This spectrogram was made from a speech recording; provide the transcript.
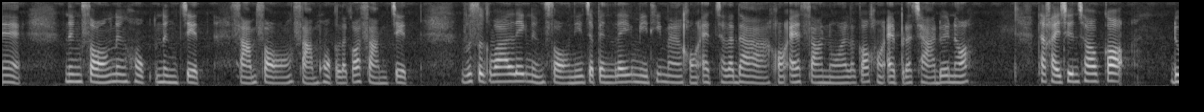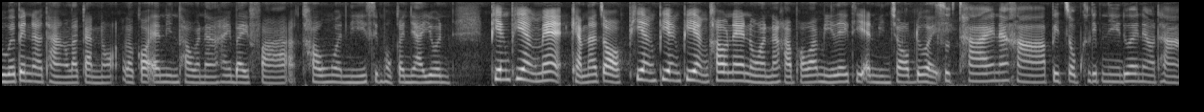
ม่ๆ12 16 17 32 36 แล้วก็ 37 รู้สึกว่าเลข 12 นี้จะเป็นเลขมีที่มาของแอดชลดา ของแอดสาวน้อย แล้วก็ของแอดประชาด้วยเนาะถ้าใครชื่นชอบก็ ดูไว้เป็นแนวทางละกันเนาะแล้วก็แอดมินภาวนาให้ใบฟ้าเข้างวดนี้ 16 กันยายน เพียงเพียงแม่แคปหน้าจอเพียงเพียงเพียงเข้าแน่นอนนะคะ เพราะว่ามีเลขที่แอดมินชอบด้วย สุดท้ายนะคะ ปิดจบคลิปนี้ด้วยแนวทาง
